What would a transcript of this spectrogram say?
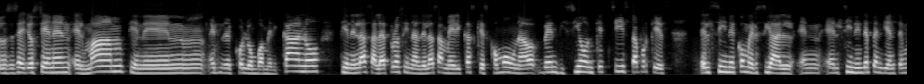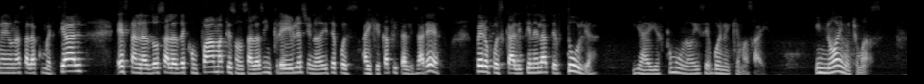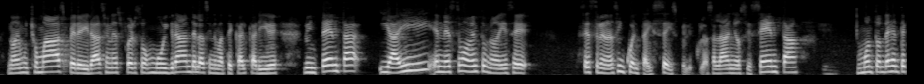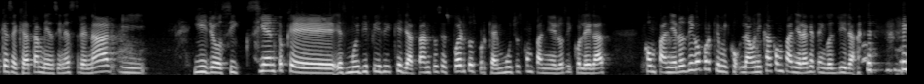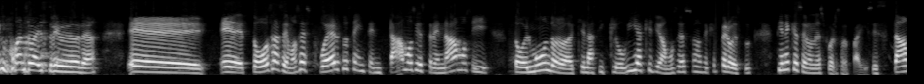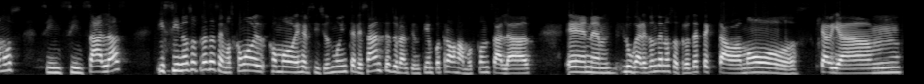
entonces ellos tienen el MAM, tienen el, Colombo Americano, tienen la Sala de Procinal de las Américas, que es como una bendición que exista porque es el cine comercial, en el cine independiente en medio de una sala comercial. Están las dos salas de Confama, que son salas increíbles, y uno dice, pues hay que capitalizar eso. Pero pues Cali tiene la tertulia, y ahí es como uno dice, bueno, ¿y qué más hay? Y no hay mucho más no hay mucho más, Pereira hace un esfuerzo muy grande, la Cinemateca del Caribe lo intenta y ahí en este momento uno dice, se estrenan 56 películas al año, 60, un montón de gente que se queda también sin estrenar y, y yo sí siento que es muy difícil que ya tantos esfuerzos porque hay muchos compañeros y colegas compañeros digo porque la única compañera que tengo es Gira en cuanto a distribuidora eh, eh, todos hacemos esfuerzos e intentamos y estrenamos y todo el mundo, que la ciclovía que llevamos esto, no sé qué, pero esto tiene que ser un esfuerzo del país. Estamos sin, sin salas y sí nosotras hacemos como, como ejercicios muy interesantes. Durante un tiempo trabajamos con salas en, em, lugares donde nosotros detectábamos que había um,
